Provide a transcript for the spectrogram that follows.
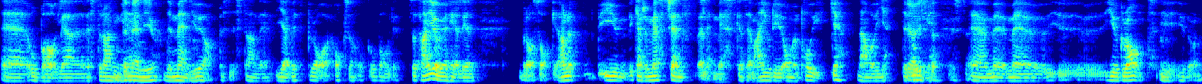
eh, eh, obehagliga restaurang... The Menu. The Menu, ja precis. Där han är jävligt bra också och obehaglig. Så att han gör ju en hel del bra saker. Han är ju kanske mest känd, eller mest ska jag säga, men han gjorde ju om en pojke när han var jätteung. Ja, just det. Just det. Eh, med, med eh, Hugh Grant Mm. i huvudrollen.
